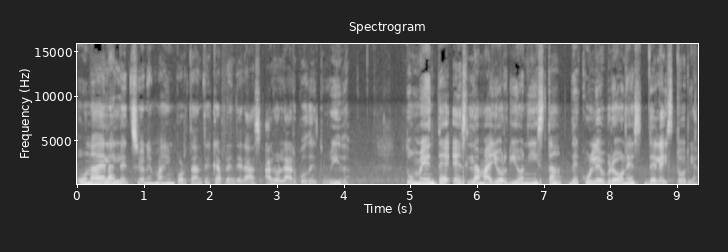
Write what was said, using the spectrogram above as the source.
una de las lecciones más importantes que aprenderás a lo largo de tu vida. Tu mente es la mayor guionista de culebrones de la historia.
